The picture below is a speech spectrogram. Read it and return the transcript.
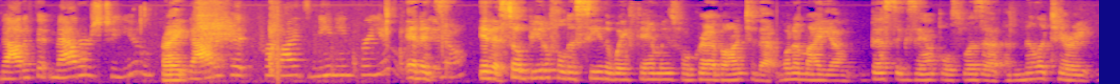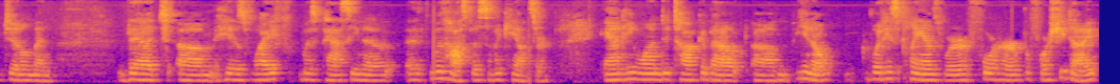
not if it matters to you. Right. Not if it provides meaning for you. And it's you know? and it's so beautiful to see the way families will grab onto that. One of my um, best examples was a, a military gentleman that um, his wife was passing a, a, with hospice of a cancer, and he wanted to talk about um, you know what his plans were for her before she died.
